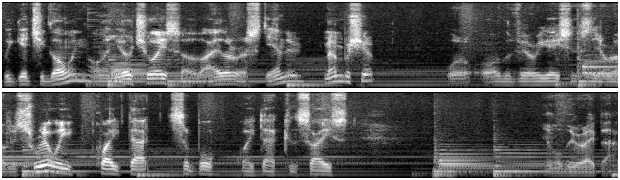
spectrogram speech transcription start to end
We get you going on your choice of either a standard membership or all the variations thereof. It's really quite that simple, quite that concise. And we'll be right back.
